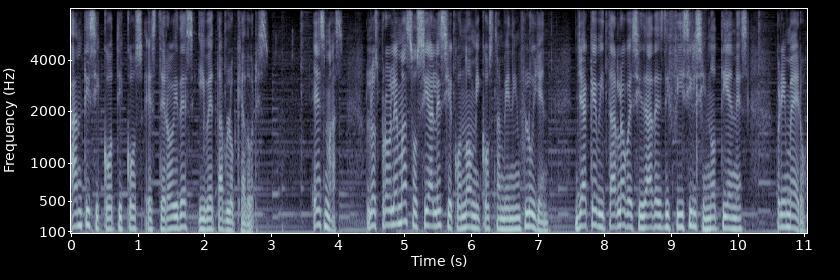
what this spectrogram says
antipsicóticos, esteroides y beta bloqueadores. Es más, los problemas sociales y económicos también influyen ya que evitar la obesidad es difícil si no tienes, primero,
